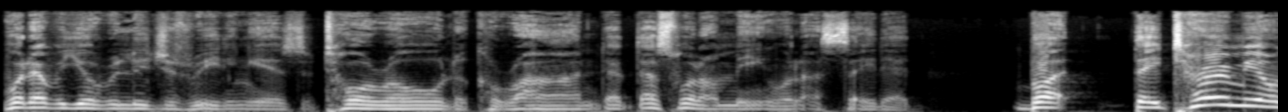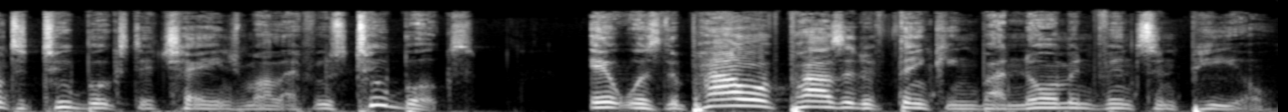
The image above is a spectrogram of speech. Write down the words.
Whatever your religious reading is, the Torah, the Quran, that, that's what I mean when I say that. But they turned me on to two books that changed my life. It was two books. It was The Power of Positive Thinking by Norman Vincent Peale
